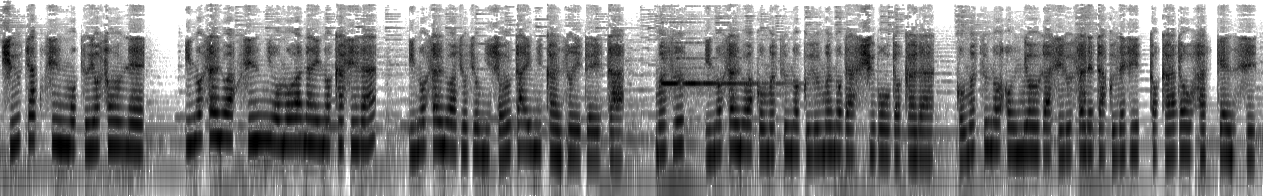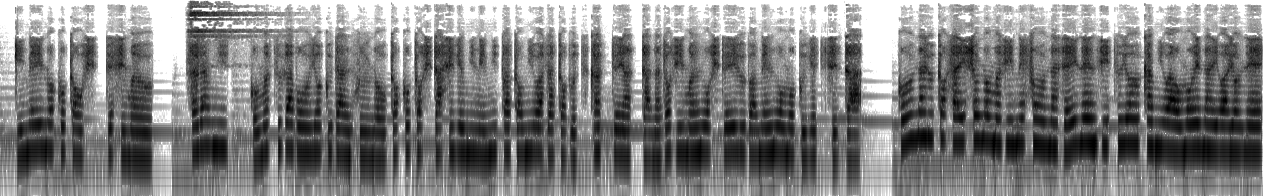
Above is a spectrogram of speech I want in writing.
執着心も強そうね。井野さんは不審に思わないのかしら？井野さんは徐々に正体に感づいていた。まず、井野さんは小松の車のダッシュボードから、小松の本名が記されたクレジットカードを発見し、偽名のことを知ってしまう。さらに、小松が暴力団風の男と親しげにミニパトにわざとぶつかってやったなど自慢をしている場面を目撃した。こうなると最初の真面目そうな青年実業家には思えないわよね。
